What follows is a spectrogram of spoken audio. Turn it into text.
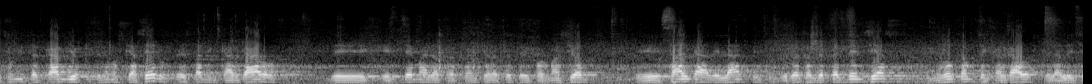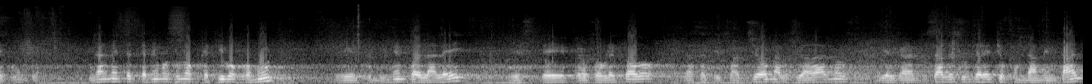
es un intercambio que tenemos que hacer. Ustedes están encargados de que el tema de la transparencia del acceso a la información eh, salga adelante en sus diversas dependencias y nosotros estamos encargados que la ley se cumpla. Finalmente tenemos un objetivo común, eh, el cumplimiento de la ley, este, pero sobre todo la satisfacción a los ciudadanos y el garantizarles un derecho fundamental,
